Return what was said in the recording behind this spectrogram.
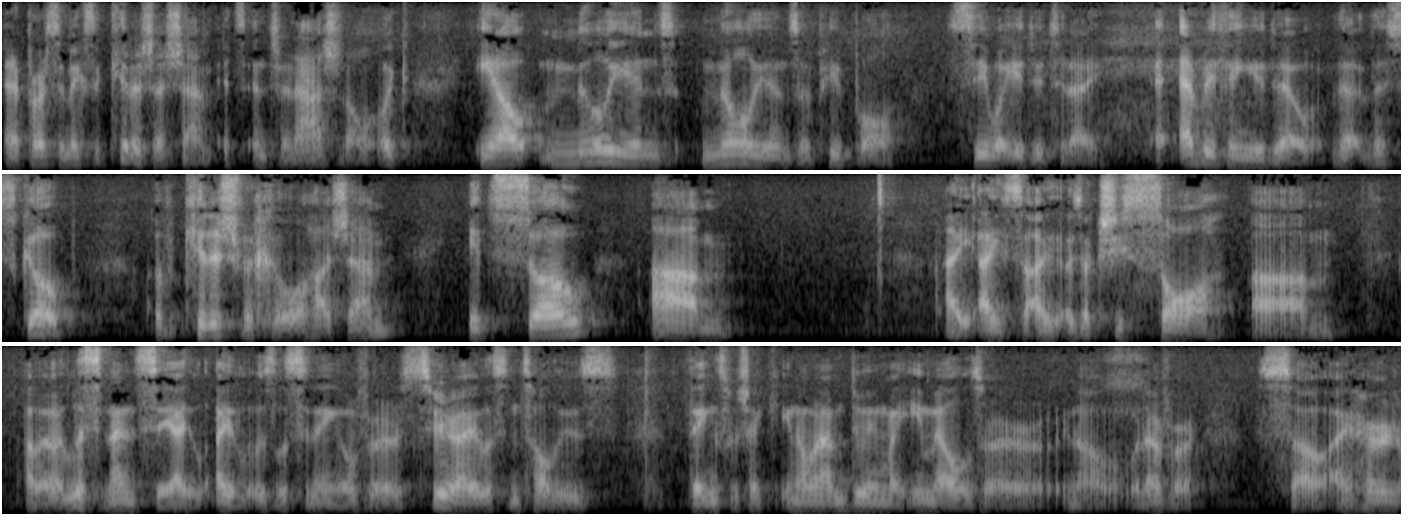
and a person makes a Kiddush Hashem, it's international. Like, you know, millions, millions of people see what you do today. Everything you do, the, the scope of Kiddush v'Chil Hashem, it's so. Um, I, I, I, actually saw. Um, I, I listened. I didn't see. I, I was listening over Sphere. I listened to all these things, which I, you know, when I'm doing my emails or you know whatever. So I heard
